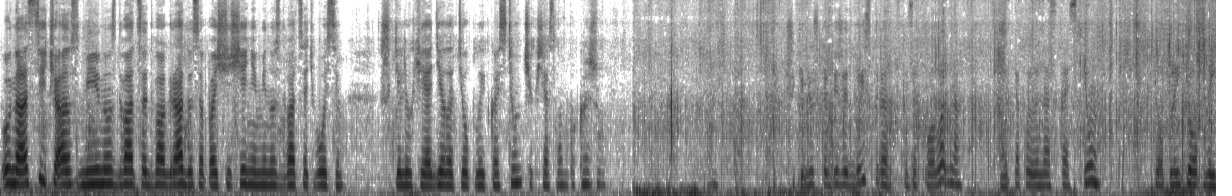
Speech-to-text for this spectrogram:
У нас сейчас минус 22 градуса, по ощущениям минус 28. Шкелюхи одела теплый костюмчик, сейчас вам покажу. Шкелюшка бежит быстро, сказать холодно. Вот такой у нас костюм, теплый-теплый.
